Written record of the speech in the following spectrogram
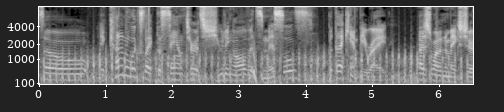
So, it kind of looks like the SAM turret's shooting all of its missiles, but that can't be right. I just wanted to make sure.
